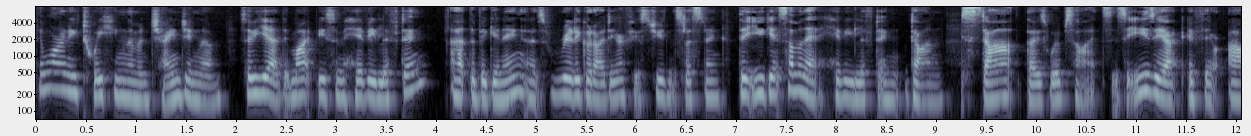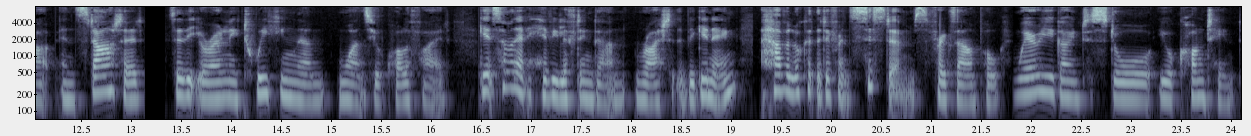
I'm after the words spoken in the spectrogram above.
then we're only tweaking them and changing them. So yeah, there might be some heavy lifting at the beginning, and it's a really good idea if your students listening that you get some of that heavy lifting done. Start those websites. It's easier if they're up and started so that you're only tweaking them once you're qualified. Get some of that heavy lifting done right at the beginning. Have a look at the different systems. For example, where are you going to store your content?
